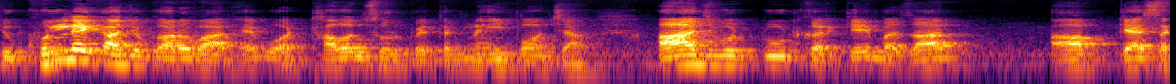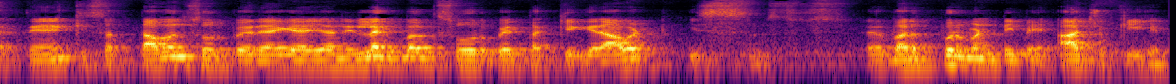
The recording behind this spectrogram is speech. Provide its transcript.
जो खुलने का जो कारोबार है, वो अट्ठावन सौ रुपये तक नहीं पहुँचा। आज वो टूट करके बाज़ार, आप कह सकते हैं कि सत्तावन सौ रुपये रह गया, यानी लगभग सौ रुपये तक की गिरावट इस भरतपुर मंडी में आ चुकी है।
